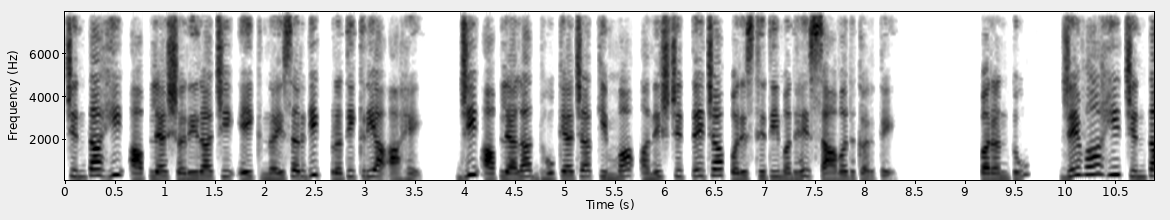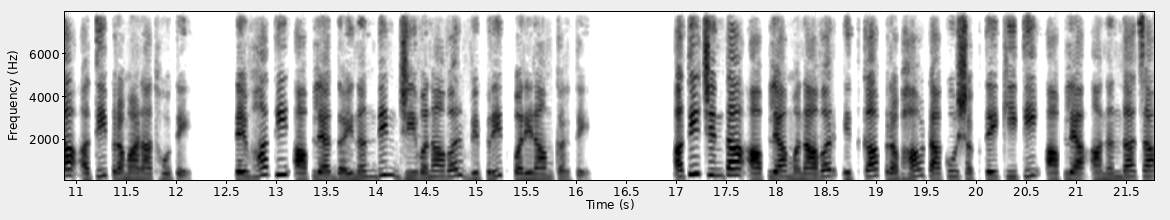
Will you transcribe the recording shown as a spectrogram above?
चिंता ही आपल्या शरीराची एक नैसर्गिक प्रतिक्रिया आहे. जी आपल्याला धोक्याच्या किंवा अनिश्चिततेच्या परिस्थितीमध्ये सावध करते. परंतु जेव्हा ही चिंता अति प्रमाणात होते तेव्हा ती आपल्या दैनंदिन जीवनावर विपरीत परिणाम करते. अतिचिंता आपल्या मनावर इतका प्रभाव टाकू शकते की ती आपल्या आनंदाचा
